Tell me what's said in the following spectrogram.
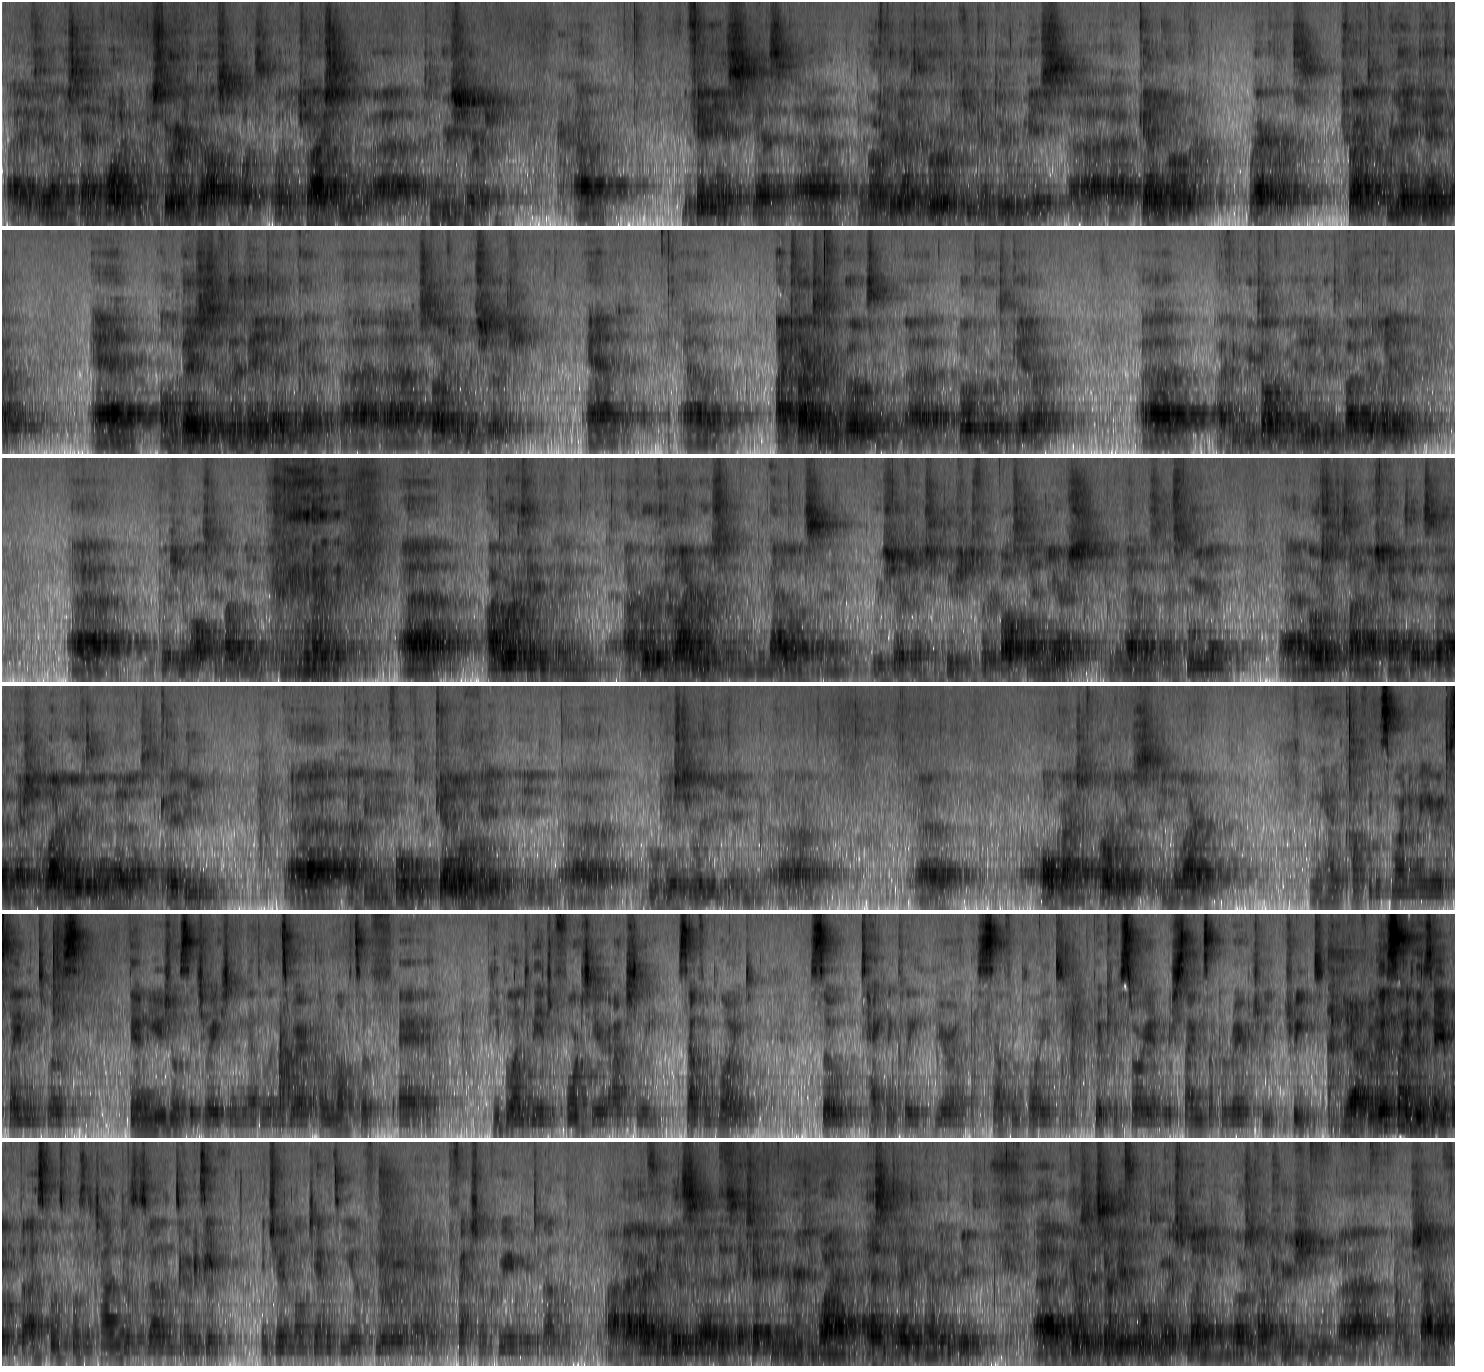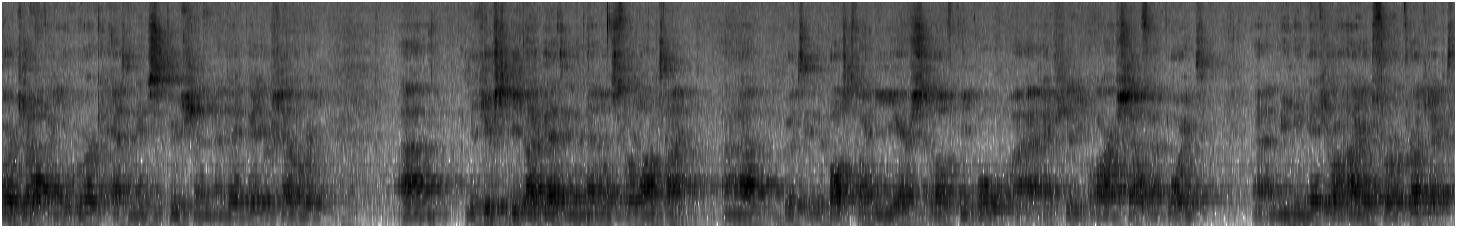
uh, if they understand what a book historian does and what, what he tries to, uh, to research. Um, the thing is that uh, the most productive work that you can do is uh, catalog records, try to create data, and on the basis of the data you can uh, uh, start your research. And um, I try to do both and both work together. I think we talk a little bit about that later uh, because you asked about me. uh, I worked in, in, I've worked in libraries in Netherlands and research institutions for the past 10 years in the Netherlands and Sweden. Uh, most of the time I spent at the uh, National Library of the Netherlands, the KB. Uh, I've been involved with cataloging, in uh, book history, in all kinds of projects in the library. We had a coffee this morning where you were explaining to us the unusual situation in the Netherlands where a lot of uh, people under the age of 40 are actually self employed. So technically, you're a self-employed book historian, which sounds like a rare treat, treat yeah. from this side of the table, but I suppose poses challenges as well in terms of ensuring longevity of your uh, professional career and your development. I, I think that's uh, that's exactly the reason why I'm hesitating a little bit. Uh, because it's so difficult to explain. In most countries, you, uh, you sign up for a job and you work at an institution and they pay your salary. Um, it used to be like that in the Netherlands for a long time, but in the past 20 years, a lot of people uh, actually are self-employed, uh, meaning that you're hired for a project,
